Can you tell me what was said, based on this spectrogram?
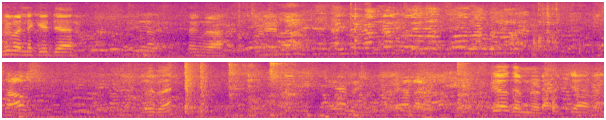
নিবেন নাকি এটা? ট্যাংরা। নেবেন কেয়া দেন না কেয়া নাই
